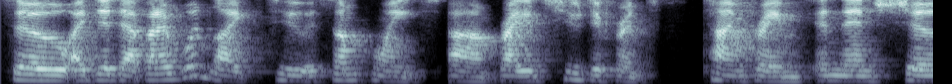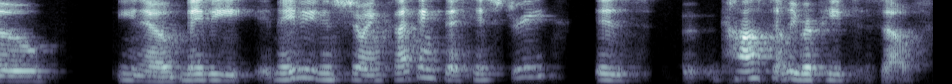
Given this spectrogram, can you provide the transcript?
So I did that, but I would like to at some point um, write in two different time frames and then show, you know, maybe maybe even showing because I think that history is constantly repeats itself.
